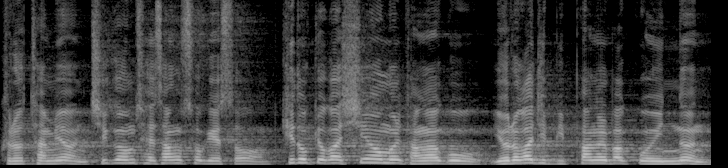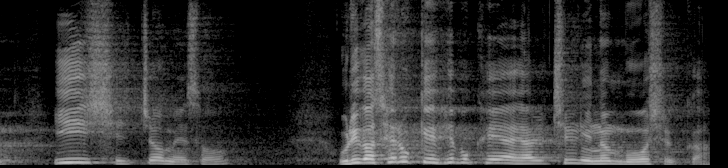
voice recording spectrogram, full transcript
그렇다면 지금 세상 속에서 기독교가 시험을 당하고 여러 가지 비판을 받고 있는 이 시점에서 우리가 새롭게 회복해야 할 진리는 무엇일까?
